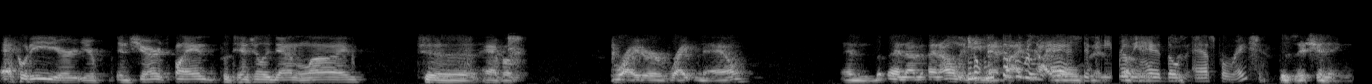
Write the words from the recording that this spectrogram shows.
equity, your your insurance plan potentially down the line to have a brighter right now? And and I'm and I only you know, mean that by really titles asked if he really had those aspirations. positionings.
